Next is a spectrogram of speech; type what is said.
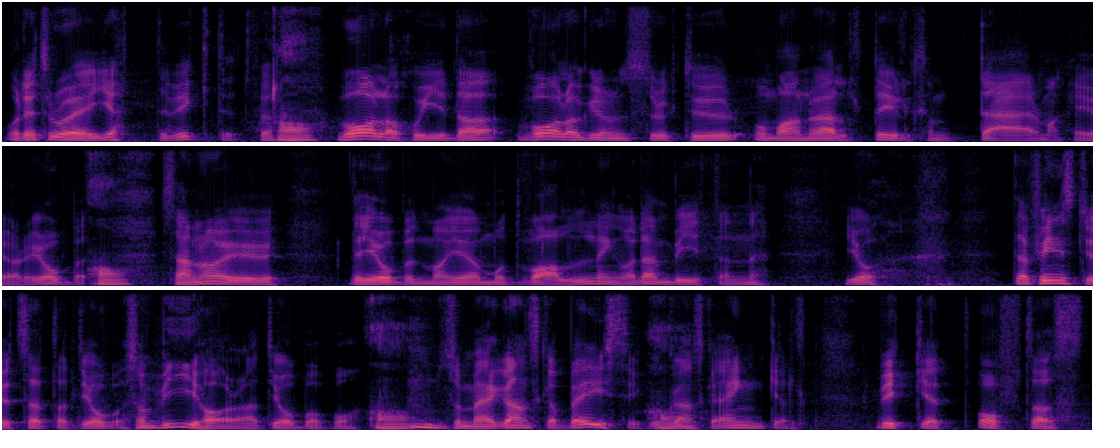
Och det tror jag är jätteviktigt. För Ja. val av skida, val av grundstruktur och manuellt, det är ju liksom där man kan göra jobbet. Ja. Sen har ju det jobbet man gör mot vallning och den biten, ja, där finns det ju ett sätt att jobba, som vi har att jobba på, Ja. som är ganska basic och Ja. ganska enkelt, vilket oftast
